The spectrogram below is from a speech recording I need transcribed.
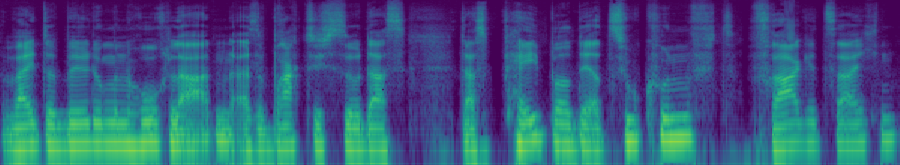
Weiterbildungen hochladen? Also praktisch so das, das Paper der Zukunft? Fragezeichen.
